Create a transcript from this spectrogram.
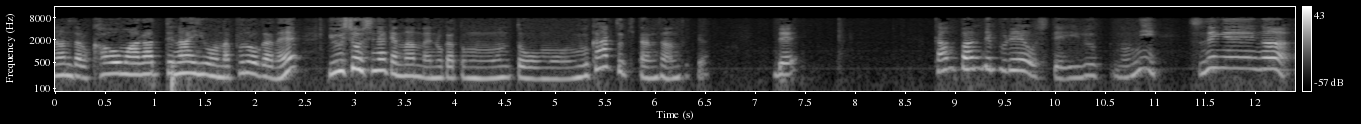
なんだろう、顔も洗ってないようなプロがね、優勝しなきゃなんないのかと思う、本当もう、ムカッときたんです、あの時は。で、短パンでプレーをしているのに、すね毛が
